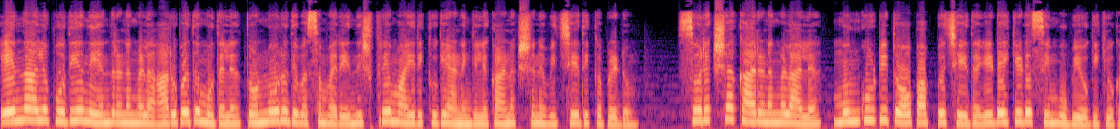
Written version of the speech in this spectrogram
എന്നാൽ പുതിയ നിയന്ത്രണങ്ങൾ അറുപത് മുതൽ തൊണ്ണൂറ് ദിവസം വരെ നിഷ്ക്രിയമായിരിക്കുകയാണെങ്കിൽ കണക്ഷന് വിച്ഛേദിക്കപ്പെടും. സുരക്ഷാ കാരണങ്ങളാൽ മുൻകൂട്ടി ടോപ്പ് അപ്പ് ചെയ്ത് ഇടയ്ക്കിടെ സിം ഉപയോഗിക്കുക.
